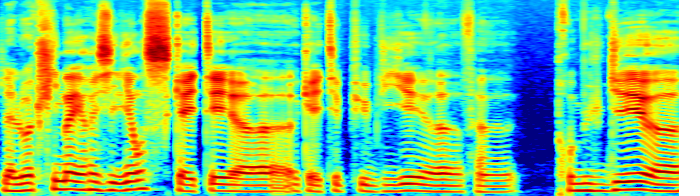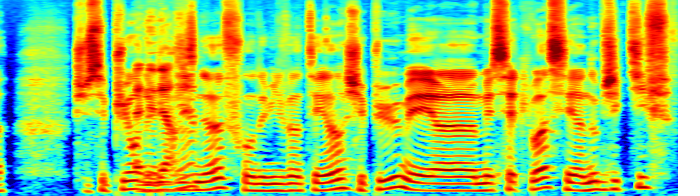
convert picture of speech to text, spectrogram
la loi climat et résilience, qui a été, euh, qui a été publiée, euh, enfin promulguée, euh, je sais plus en L'année 2019 ou en 2021, je sais plus, mais, euh, mais cette loi, c'est un objectif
